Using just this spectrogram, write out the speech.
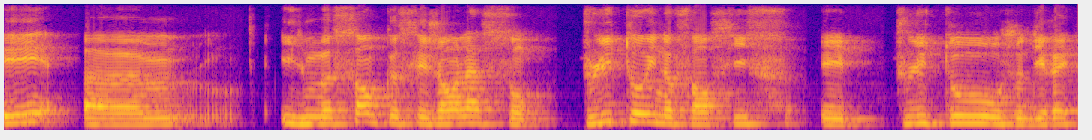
Et euh, il me semble que ces gens-là sont plutôt inoffensifs et plutôt, je dirais,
